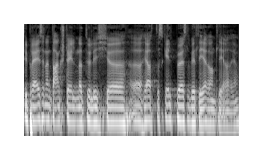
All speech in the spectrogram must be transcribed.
die Preise an den Tankstellen natürlich, äh, äh, ja, das Geldbörsel wird leerer und leerer. Ja.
